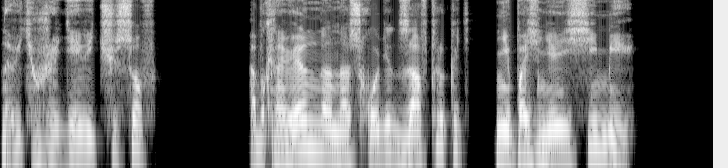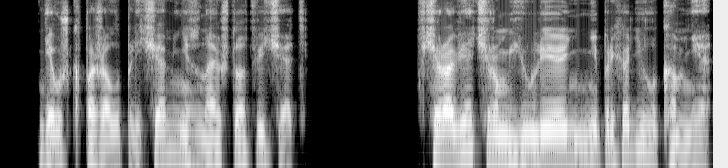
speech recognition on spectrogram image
Но ведь уже девять часов. Обыкновенно она сходит завтракать не позднее семи». Девушка пожала плечами, не зная, что отвечать. «Вчера вечером Юлия не приходила ко мне.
